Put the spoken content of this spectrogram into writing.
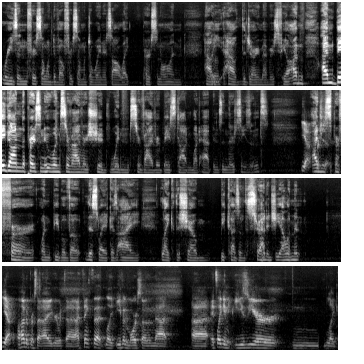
reason for someone to vote for someone to win. It's all like personal and how mm-hmm. you, how the jury members feel. I'm I'm big on the person who wins Survivor should win Survivor based on what happens in their seasons. Yeah, I just sure. prefer when people vote this way because I like the show because of the strategy element. Yeah, 100%. I agree with that. I think that like even more so than that, uh, it's like an easier mm, like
